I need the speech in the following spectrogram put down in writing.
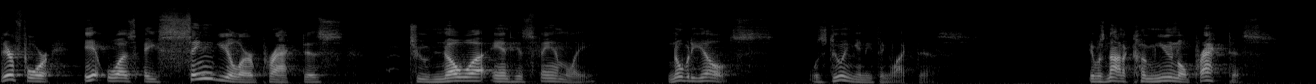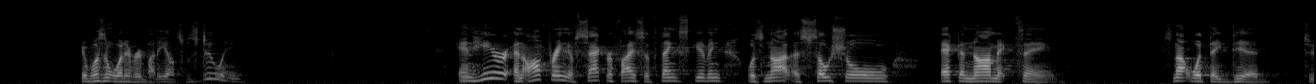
Therefore, it was a singular practice to Noah and his family. Nobody else was doing anything like this. It was not a communal practice, it wasn't what everybody else was doing. And here, an offering of sacrifice of thanksgiving was not a social, economic thing. It's not what they did to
